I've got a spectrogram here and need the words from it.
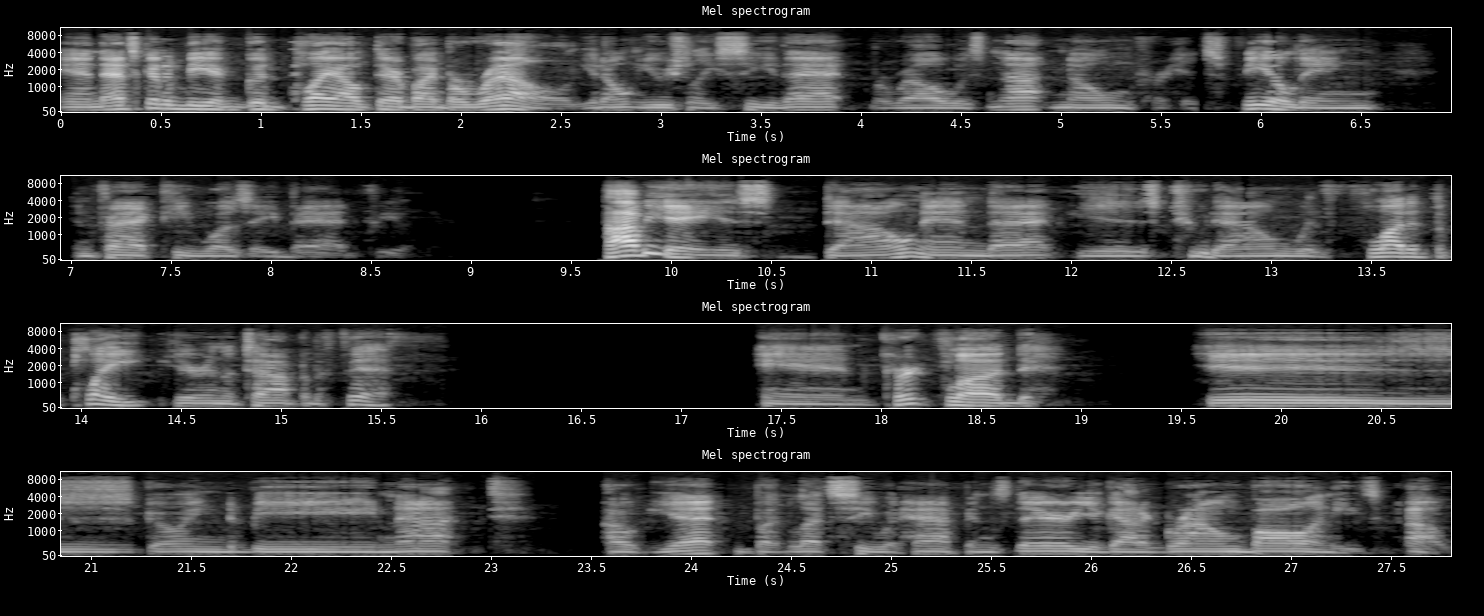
and that's going to be a good play out there by Burrell. You don't usually see that. Burrell was not known for his fielding. In fact, he was a bad fielder. Javier is down, and that is two down with Flood at the plate here in the top of the fifth. And Curt Flood is going to be not out yet, but let's see what happens there. You got a ground ball and he's out.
